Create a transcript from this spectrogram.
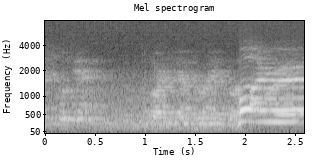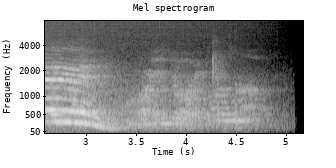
my room!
